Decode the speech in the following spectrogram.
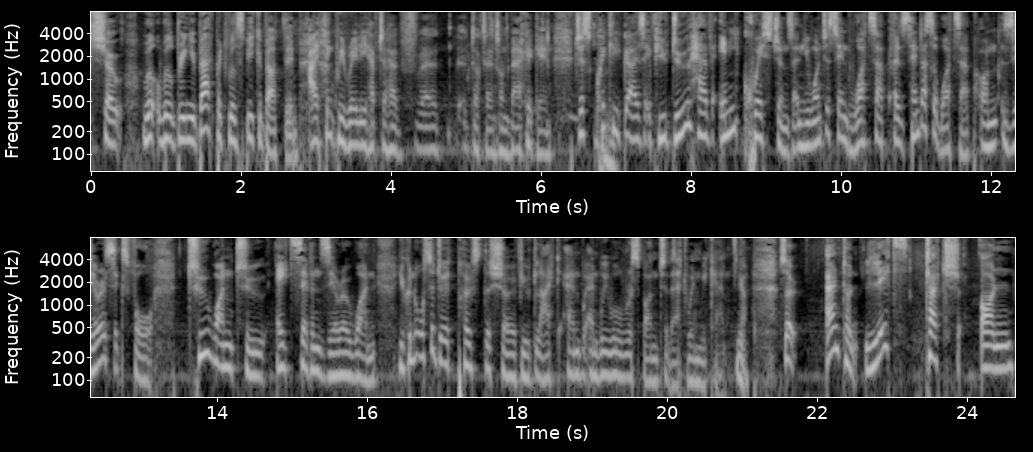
show, we'll, we'll bring you back, but we'll speak about them. I think we really have to have uh, Dr. Anton back again. Just quickly, guys, if you do have any questions and you want to send WhatsApp, uh, send us a WhatsApp on 064 212 8701. You can also do it post the show if you'd like, and, and we will respond to that when we can. Yeah. So, Anton, let's touch on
